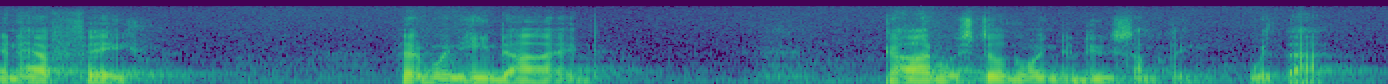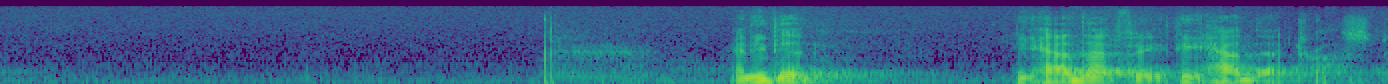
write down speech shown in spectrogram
and have faith that when he died, God was still going to do something with that. And he did. He had that faith, he had that trust.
